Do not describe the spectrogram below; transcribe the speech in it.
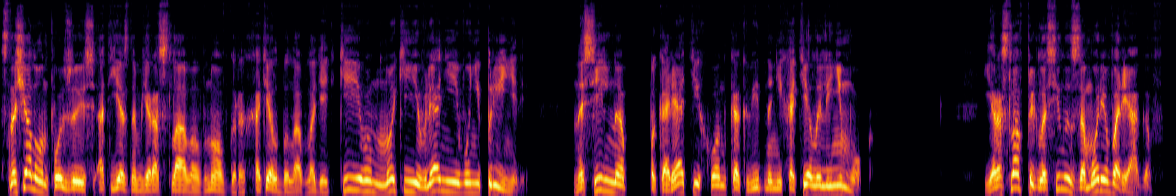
Сначала он, пользуясь отъездом Ярослава в Новгород, хотел было овладеть Киевом, но киевляне его не приняли. Насильно покорять их он, как видно, не хотел или не мог. Ярослав пригласил из-за моря варягов.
